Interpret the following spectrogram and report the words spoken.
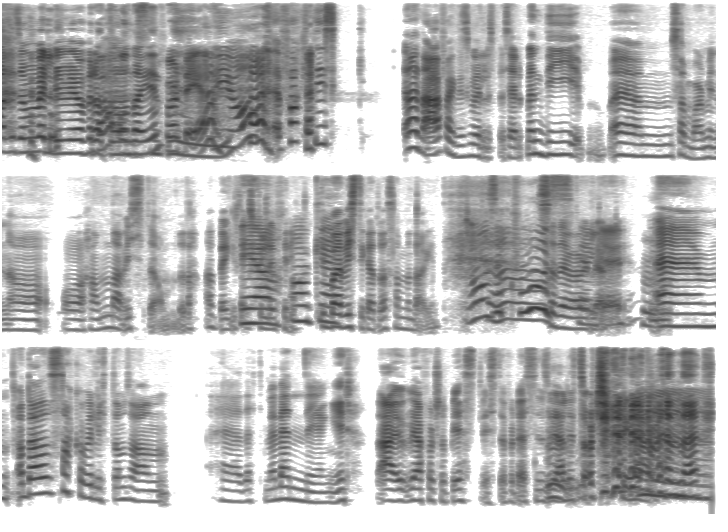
har liksom veldig mye å prate om om dagen. For det? Ja, faktisk. Ja, det er faktisk veldig spesielt. Men de, um, samboeren min og, og, han, da visste om det, da. At begge skulle ja, fri. Okay. De bare visste ikke at det var samme dagen. Å, så cool! Så det var veldig artig. Um, og da snakka vi litt om sånn dette med vennegjenger. Er vi er fortsatt på gjesteliste, for det syns vi er litt mm. sårt. men, eh,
